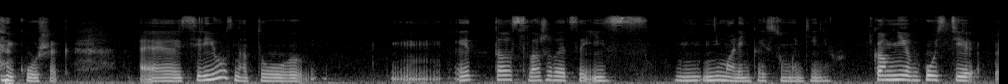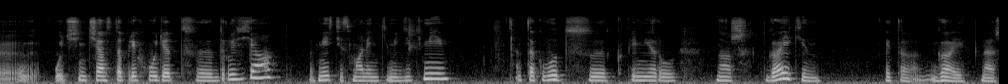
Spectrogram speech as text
кошек, э, серьезно, то это слаживается из немаленькой суммы денег. Ко мне в гости очень часто приходят друзья вместе с маленькими детьми. Так вот, к примеру, наш Гайкин, это Гай, наш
